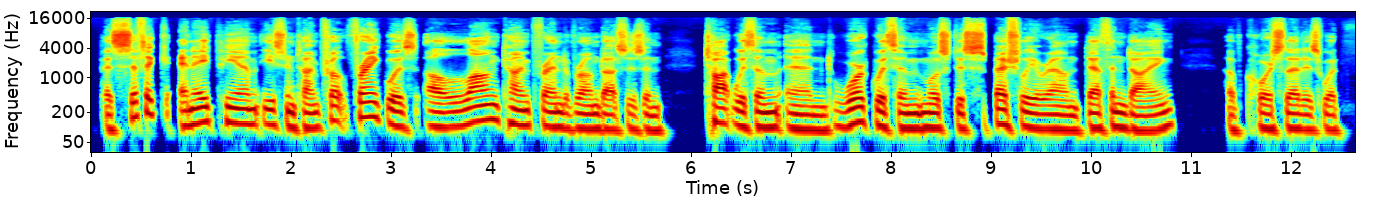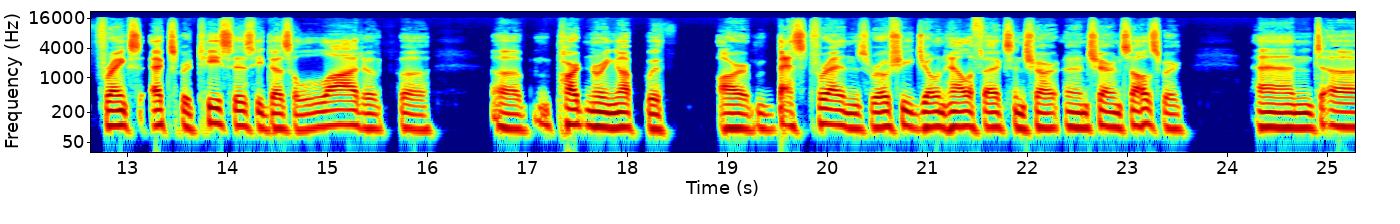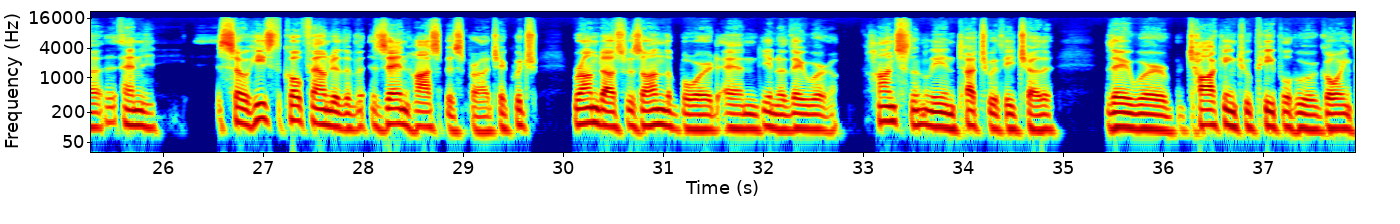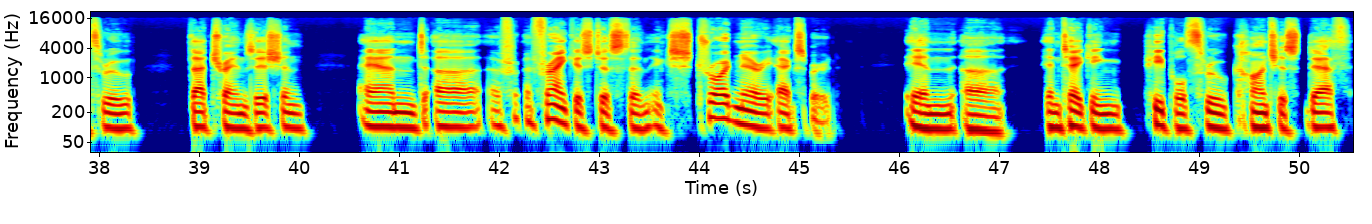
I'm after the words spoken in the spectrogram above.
Pacific and 8 p.m. Eastern Time. Frank was a longtime friend of Ram Dass's and taught with him and worked with him, most especially around death and dying. Of course, that is what Frank's expertise is. He does a lot of uh, uh, partnering up with our best friends, Roshi, Joan Halifax, and, Char- and Sharon Salzberg. And, uh, and so he's the co-founder of the Zen Hospice Project, which Ram Dass was on the board, and you know they were constantly in touch with each other. They were talking to people who were going through that transition, and uh, Frank is just an extraordinary expert in uh, in taking people through conscious death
